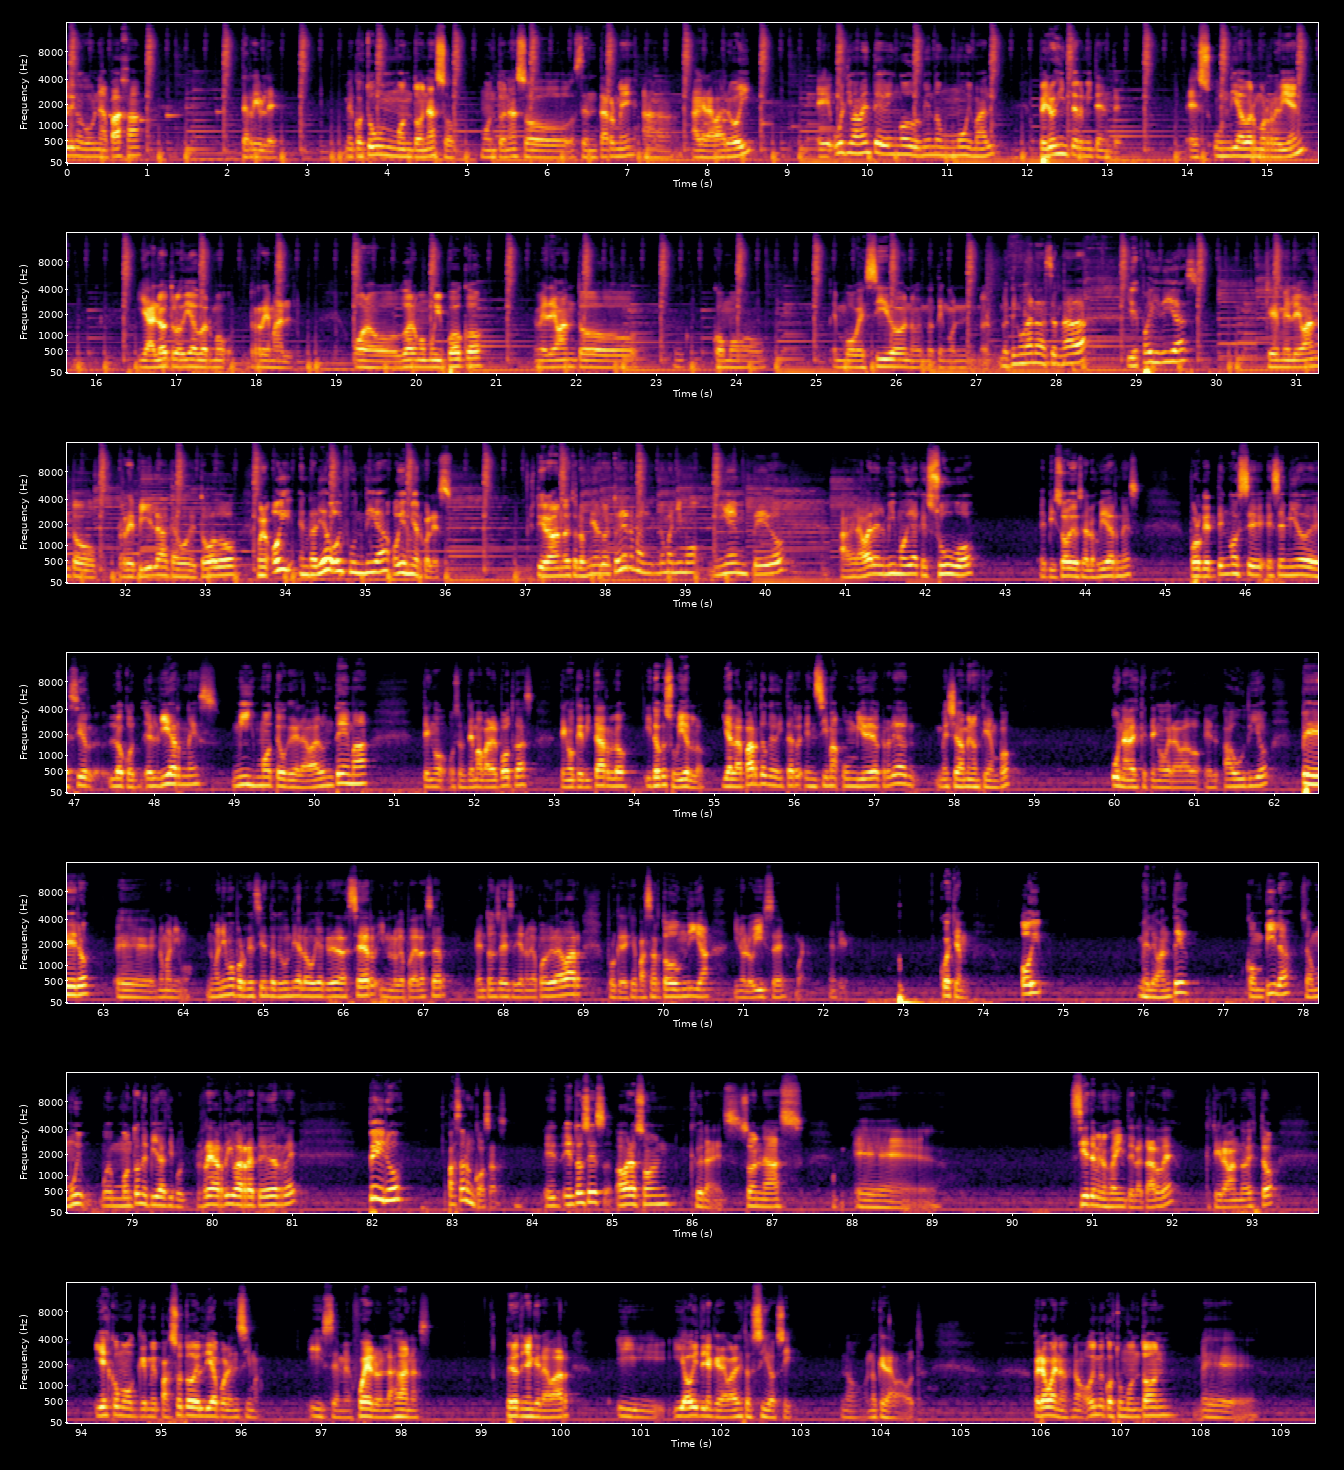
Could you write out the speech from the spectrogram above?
Hoy vengo con una paja terrible. Me costó un montonazo, montonazo sentarme a, grabar hoy. Eh, últimamente vengo durmiendo muy mal, pero es intermitente. Es un día duermo re bien y al otro día duermo re mal. O duermo muy poco, me levanto como embobecido, no, tengo, no, tengo ganas de hacer nada. Y después hay días que me levanto repila, que hago de todo. Bueno, hoy, en realidad hoy fue un día, hoy es miércoles. Estoy grabando esto los miércoles, todavía no me, animo ni en pedo a grabar el mismo día que subo episodios, o sea, los viernes. Porque tengo ese, ese miedo de decir, loco, el viernes mismo tengo que grabar un tema, tengo, o sea, un tema para el podcast, tengo que editarlo y tengo que subirlo. Y a la par tengo que editar encima un video que en realidad me lleva menos tiempo. Una vez que tengo grabado el audio, pero eh, no me animo. No me animo porque siento que un día lo voy a querer hacer y no lo voy a poder hacer. Entonces ese no voy a poder grabar porque dejé pasar todo un día y no lo hice. Bueno, en fin. Cuestión. Hoy me levanté con pila, o sea, muy, un montón de pilas, tipo re arriba, re TR, pero pasaron cosas. E, entonces, ahora son, ¿qué hora es? Son las 7 eh, menos 20 de la tarde, que estoy grabando esto, y es como que me pasó todo el día por encima, y se me fueron las ganas, pero tenía que grabar, y, y hoy tenía que grabar esto sí o sí, no, no quedaba otra. Pero bueno, no, hoy me costó un montón. Eh,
